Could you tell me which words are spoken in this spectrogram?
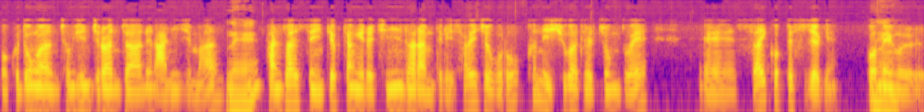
뭐 그동안 정신질환자는 아니지만 네. 반사회성 인격장애를 지닌 사람들이 사회적으로 큰 이슈가 될 정도의 에, 사이코패스적인 범행을 네.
